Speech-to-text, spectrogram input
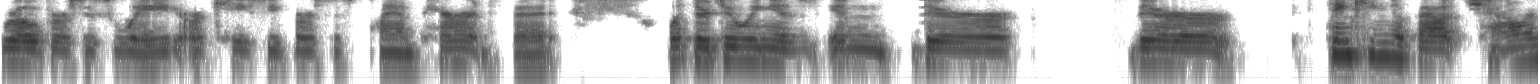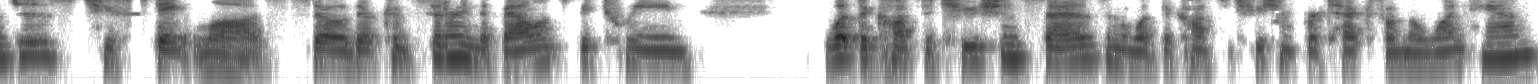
Roe versus Wade or Casey versus Planned Parenthood, what they're doing is in their they're thinking about challenges to state laws. So they're considering the balance between what the Constitution says and what the Constitution protects on the one hand,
